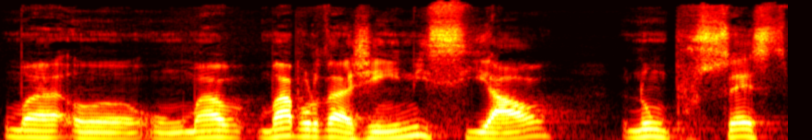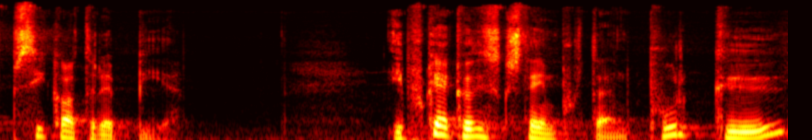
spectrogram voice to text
uma, uma, uma abordagem inicial num processo de psicoterapia. E porquê é que eu disse que isto é importante? Porque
